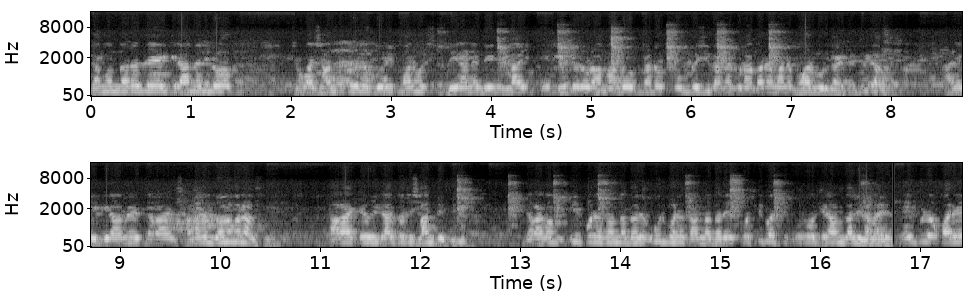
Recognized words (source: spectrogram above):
যেমন ধরো যে এই গ্রামের লোক সবাই শান্তিতে হলো গরিব মানুষ দিন আনে দিন খায়, এর ভিতরে ওরা মাদক টাদক কম বেশি দেখাশোনা করে মানে ভরপুর গায়ে দেয় ঠিক আছে আর এই গ্রামে যারা সাধারণ জনগণ আছে, তারা কেউ এই করতে শান্তি কিনে যারা কম ইর পরে চান্দা ধরে উর পরে চান্দা ধরে করতে করতে পুরো গ্রাম জালি ফেলায় এইগুলো করে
